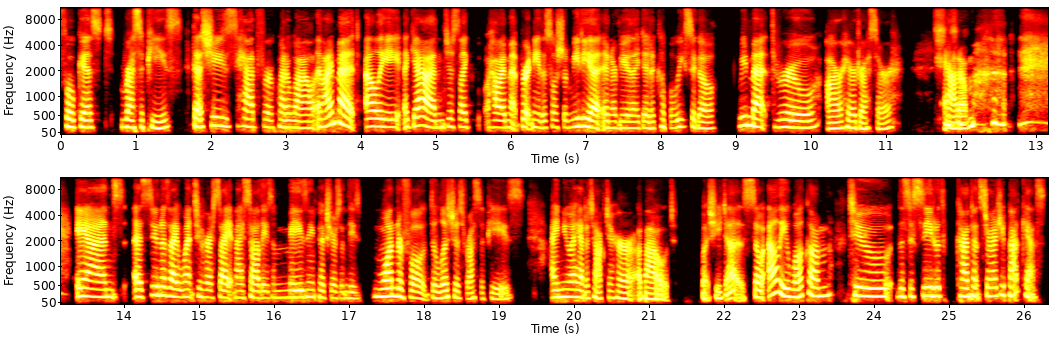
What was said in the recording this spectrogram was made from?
focused recipes that she's had for quite a while. And I met Ellie again, just like how I met Brittany, the social media interview I did a couple weeks ago. We met through our hairdresser Adam. and as soon as I went to her site and I saw these amazing pictures and these wonderful, delicious recipes, I knew I had to talk to her about what she does. So, Ellie, welcome to the Succeed with Content Strategy podcast.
